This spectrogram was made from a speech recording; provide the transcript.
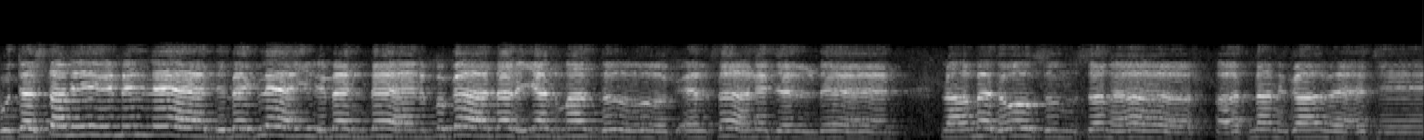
Bu destanı millet bekleyir benden Bu kadar yanmazdık elsan ecelden Rahmet olsun sana Adnan Kahveci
